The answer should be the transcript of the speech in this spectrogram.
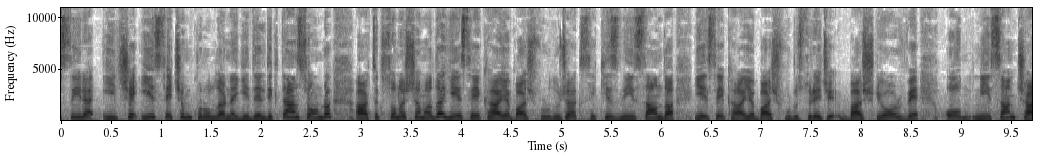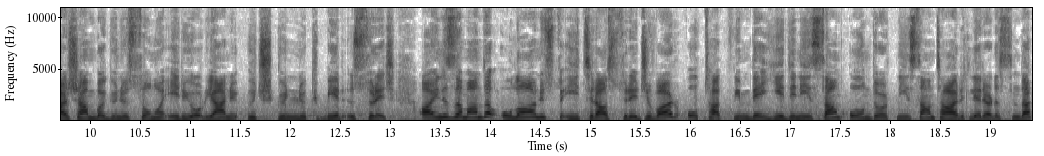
Sırasıyla ilçe il seçim kurullarına gidildikten sonra artık son aşamada YSK'ya başvurulacak. 8 Nisan'da YSK'ya başvuru süreci başlıyor ve 10 Nisan çarşamba günü sonu eriyor. Yani 3 günlük bir süreç. Aynı zamanda olağanüstü itiraz süreci var. O takvimde 7 Nisan 14 Nisan tarihleri arasında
